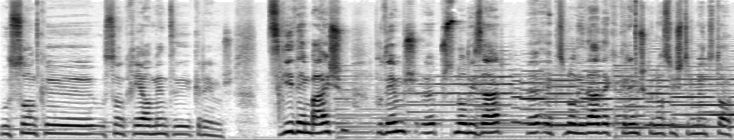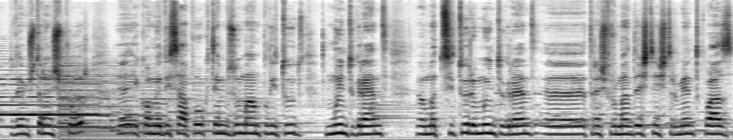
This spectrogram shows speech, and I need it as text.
o som que, o som que realmente queremos. De seguida em baixo podemos uh, personalizar a tonalidade é que queremos que o nosso instrumento toque. Podemos transpor eh, e, como eu disse há pouco, temos uma amplitude muito grande, uma tessitura muito grande, eh, transformando este instrumento quase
